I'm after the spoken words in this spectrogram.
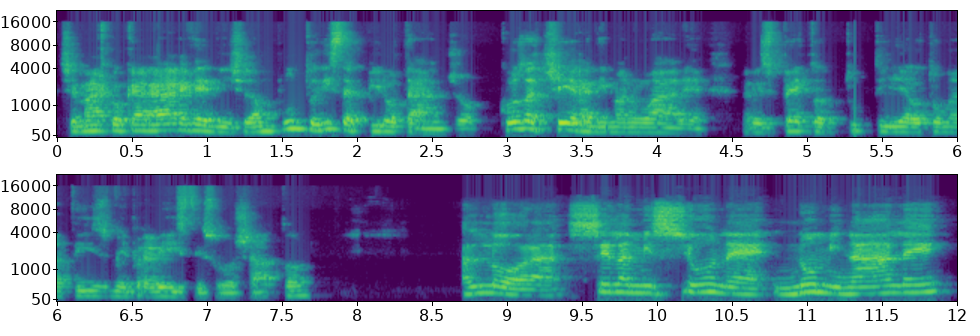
C'è Marco Carrari che dice, da un punto di vista del pilotaggio, cosa c'era di manuale rispetto a tutti gli automatismi previsti sullo shuttle? Allora, se la missione è nominale,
